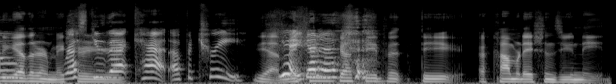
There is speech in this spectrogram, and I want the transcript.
together and make sure rescue that cat up a tree. Yeah, Yeah, make you sure you gotta- got the adv- the accommodations you need.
